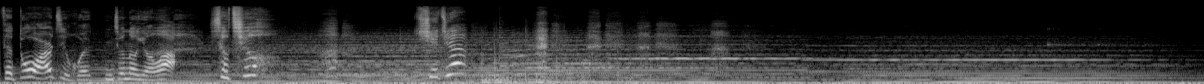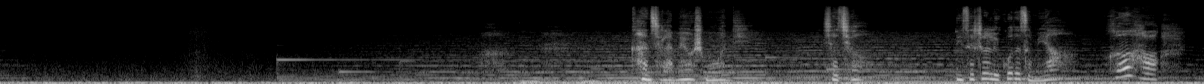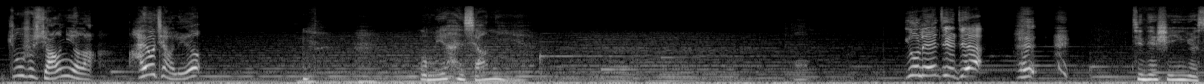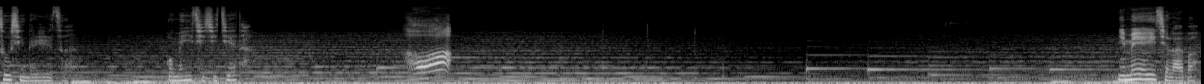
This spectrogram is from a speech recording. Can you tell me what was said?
再多玩几回你就能赢了。小秋，啊姐姐，看起来没有什么问题。小秋，你在这里过得怎么样？很好，就是想你了。还有巧玲，我们也很想你。幽莲姐姐，嘿，今天是音乐苏醒的日子，我们一起去接她。好啊。你们也一起来吧。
